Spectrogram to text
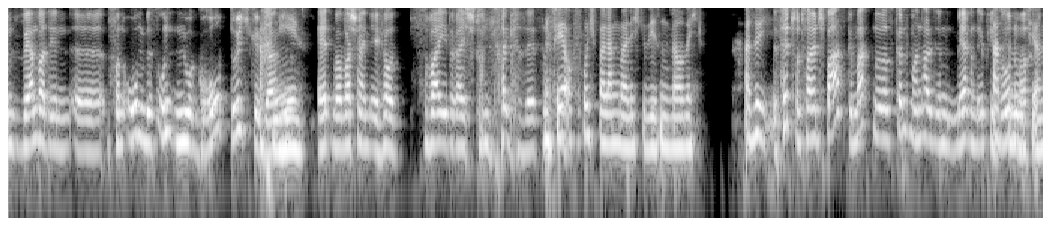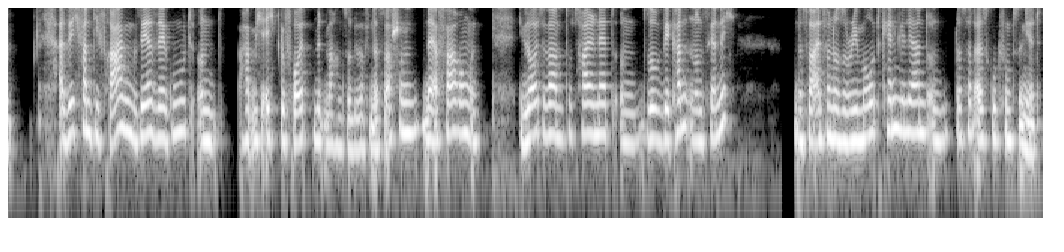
Und wären wir den äh, von oben bis unten nur grob durchgegangen, nee. hätten wir wahrscheinlich auch zwei, drei Stunden da gesessen. Das wäre auch furchtbar langweilig gewesen, glaube ich. Also ich, es hätte totalen Spaß gemacht, nur das könnte man halt in mehreren Episoden absolut, machen. Ja. Also ich fand die Fragen sehr, sehr gut und habe mich echt gefreut, mitmachen zu dürfen. Das war schon eine Erfahrung und die Leute waren total nett und so, wir kannten uns ja nicht. Und es war einfach nur so remote kennengelernt und das hat alles gut funktioniert.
